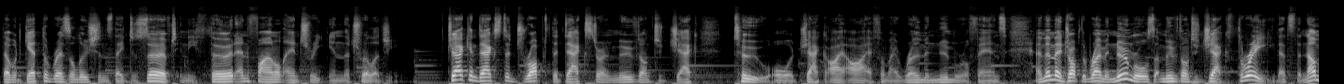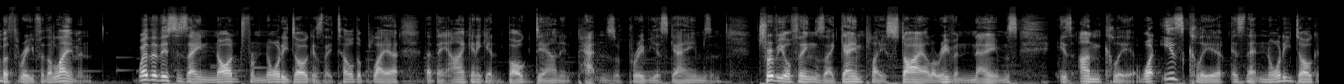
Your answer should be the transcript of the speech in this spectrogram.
that would get the resolutions they deserved in the third and final entry in the trilogy. Jak and Daxter dropped the Daxter and moved on to Jak 2, or Jak II for my Roman numeral fans, and then they dropped the Roman numerals and moved on to Jak 3, that's the number 3 for the layman. Whether this is a nod from Naughty Dog as they tell the player that they aren't going to get bogged down in patterns of previous games and trivial things like gameplay, style, or even names is unclear. What is clear is that Naughty Dog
